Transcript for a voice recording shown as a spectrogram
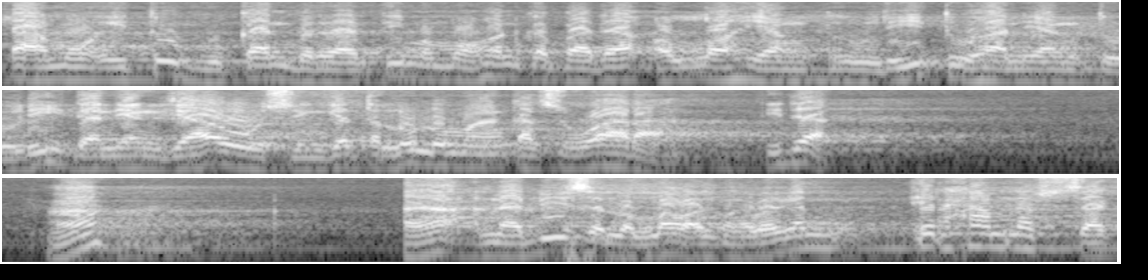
kamu itu bukan berarti memohon kepada Allah yang tuli, Tuhan yang tuli dan yang jauh sehingga terlalu mengangkat suara. Tidak. Hah? Nabi Shallallahu Alaihi Wasallam mengatakan irham nafsak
